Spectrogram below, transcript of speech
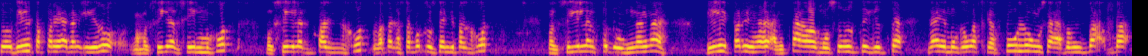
so dili ta pareha ng iro nga magsigal simuhot magsilag paghot wata kasabot kung saan paghot magsilang pud nga nga. Dili pareha ang tao musulti gyud ta na imong gawas ka pulong sa atong baba.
